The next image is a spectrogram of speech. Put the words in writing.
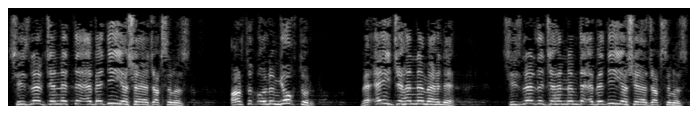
sizler cennette ebedi yaşayacaksınız. Artık ölüm yoktur. Ve ey cehennem ehli sizler de cehennemde ebedi yaşayacaksınız.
